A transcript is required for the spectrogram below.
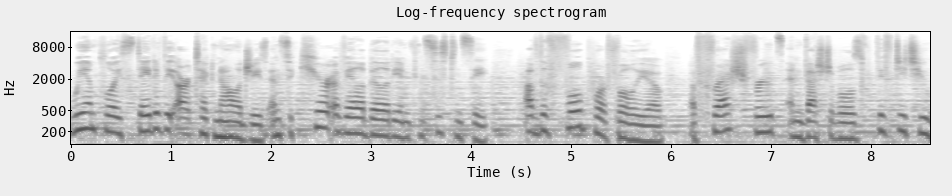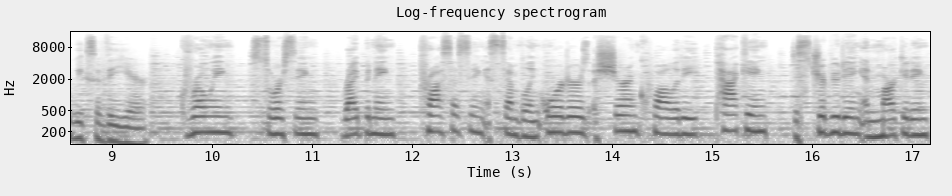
We employ state-of-the-art technologies and secure availability and consistency of the full portfolio of fresh fruits and vegetables 52 weeks of the year. Growing, sourcing, ripening, processing, assembling orders, assuring quality, packing, distributing, and marketing,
